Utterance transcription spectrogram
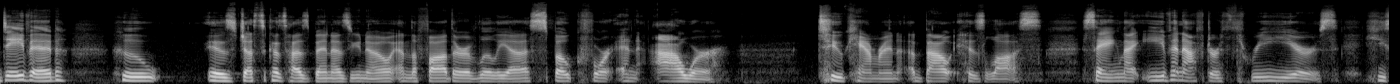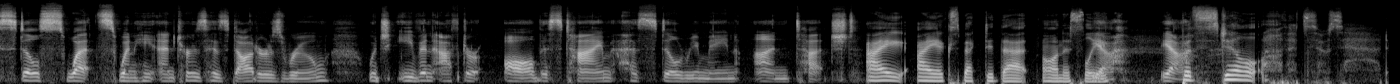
David, who is Jessica's husband, as you know, and the father of Lilia, spoke for an hour to Cameron about his loss, saying that even after three years, he still sweats when he enters his daughter's room, which even after all this time has still remained untouched. I I expected that honestly. Yeah. Yeah. But still, oh, that's so sad.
